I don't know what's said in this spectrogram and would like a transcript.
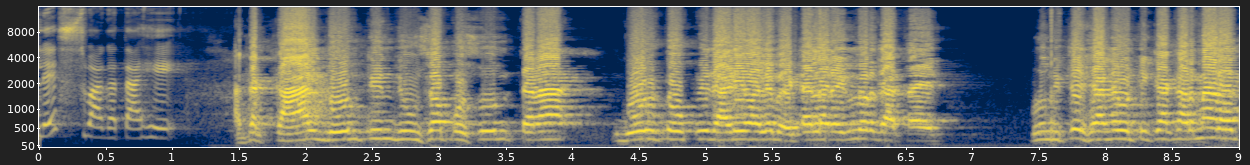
स्वागत आहे. आता काल दोन तीन दिवसापासून त्यांना गोल टोपी दाढीवाले भेटायला रेग्युलर जात आहेत. म्हणून नितेश राणेवर टीका करणारच.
